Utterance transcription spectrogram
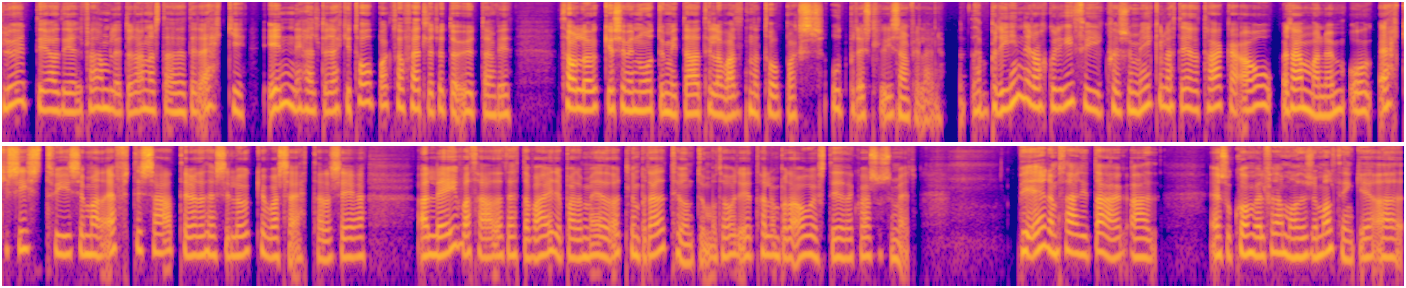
hluti af því að framleitur annar stað þetta er ekki inni heldur ekki tóbak þá fellur þetta utan við þá lögja sem við notum í dag til að varna tóbaks útbreyslu í samfélaginu. Það brínir okkur í því hversu mikilvægt er að taka á rammanum og ekki síst því sem að eftir satt þegar þessi lögja var sett, það er að segja að leifa það að þetta væri bara með öllum bræðtegundum og þá er ég að tala um bara ávegsti eða hvað svo sem er. Við erum þar í dag að eins og kom vel fram á þessu málþengi að,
